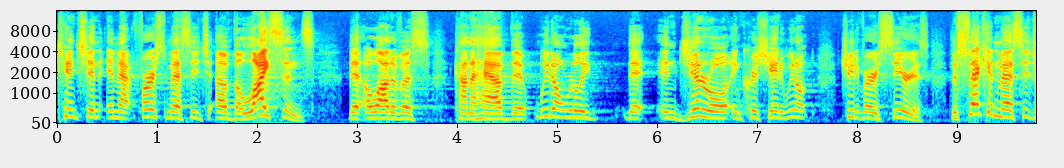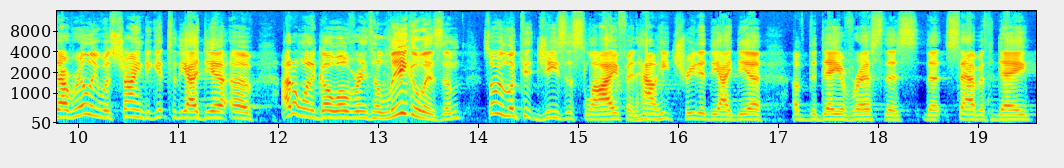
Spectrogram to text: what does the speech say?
tension in that first message of the license that a lot of us kind of have that we don't really, that in general in Christianity, we don't treat it very serious. The second message, I really was trying to get to the idea of I don't want to go over into legalism. So we looked at Jesus' life and how he treated the idea of the day of rest, this the Sabbath day.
